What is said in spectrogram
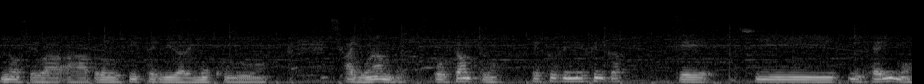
no se va a producir pérdida de músculo ayunando. Por tanto, esto significa que si ingerimos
